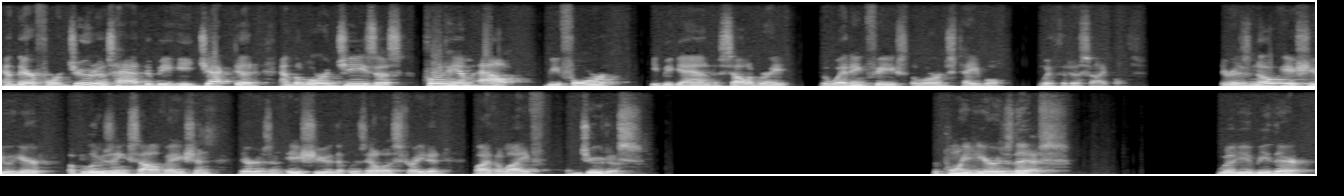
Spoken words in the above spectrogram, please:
and therefore Judas had to be ejected, and the Lord Jesus put him out before he began to celebrate the wedding feast, the Lord's table, with the disciples. There is no issue here of losing salvation. There is an issue that was illustrated by the life of Judas. The point here is this Will you be there?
